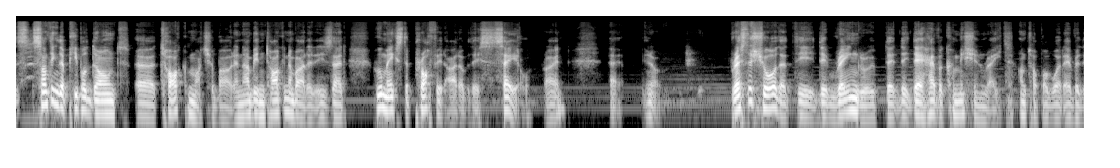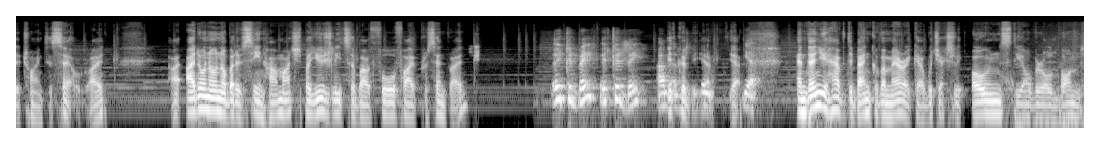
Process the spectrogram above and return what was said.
something that people don't uh, talk much about and i've been talking about it is that who makes the profit out of this sale right? Uh, you know rest assured that the the Raine Group that they, they, have a commission rate on top of whatever they're trying to sell right? I, I don't know nobody's seen how much but usually it's about four or five percent right it could be. It could be. Um, it could be. Yeah. Yeah. Yeah. And then you have the Bank of America, which actually owns the overall bond,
